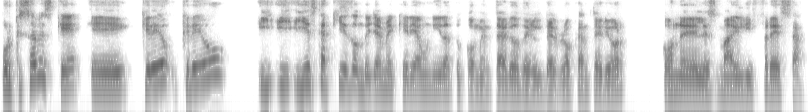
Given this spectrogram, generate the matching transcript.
Porque sabes qué, Eh, creo, creo, y, y, y es que aquí es donde ya me quería unir a tu comentario del, del bloque anterior con el Smiley Fresa,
